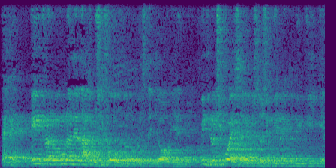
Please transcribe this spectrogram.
Eh, entrano una nell'altro, si fondono queste gioie, quindi non ci può essere questo sentimento di invidia.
